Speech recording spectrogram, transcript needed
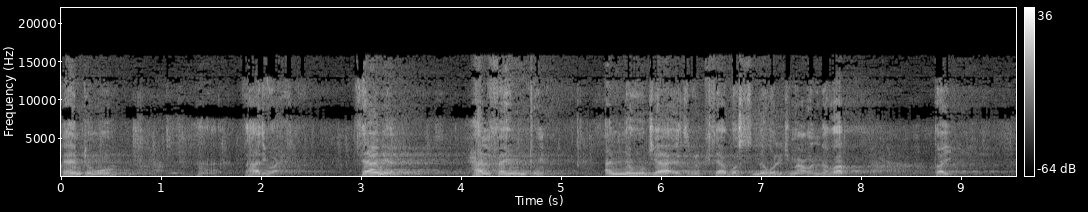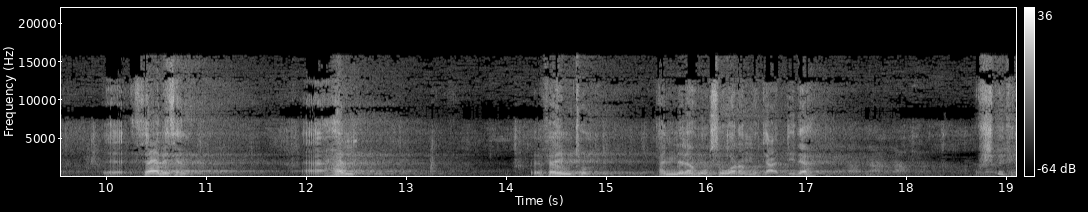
فهمتموه؟ هذه واحدة. ثانيا هل فهمتم أنه جائز بالكتاب والسنة والإجماع والنظر؟ طيب. ثالثا هل فهمتم أن له صورا متعددة؟ وش بك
